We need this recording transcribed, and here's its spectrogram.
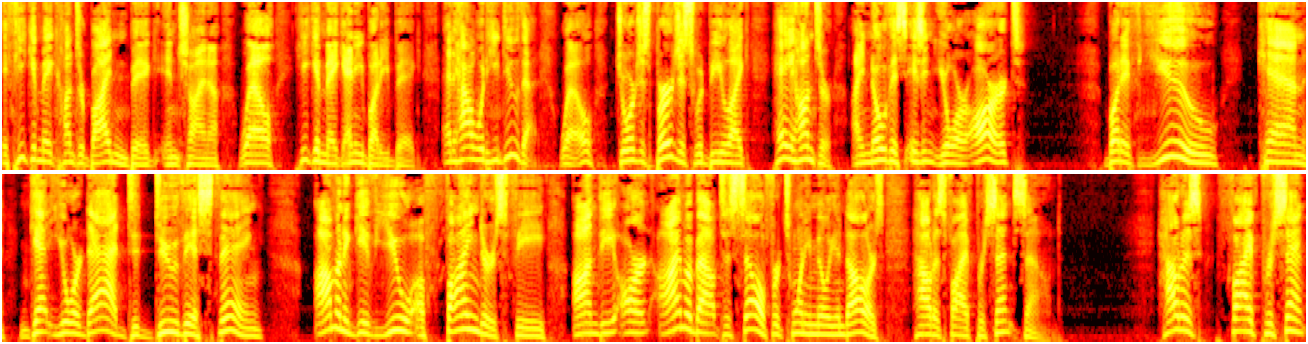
if he can make Hunter Biden big in China, well, he can make anybody big. And how would he do that? Well, Georges Burgess would be like, hey, Hunter, I know this isn't your art, but if you can get your dad to do this thing, I'm going to give you a finder's fee on the art I'm about to sell for $20 million. How does 5% sound? How does 5%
